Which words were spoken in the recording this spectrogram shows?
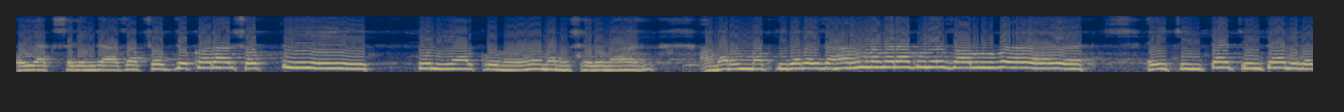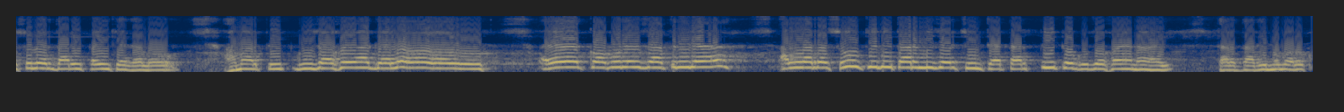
ওই এক সেকেন্ডে আজাব সহ্য করার শক্তি দুনিয়ার কোনো মানুষের নাই। আমার উম্মাদ কীভাবে জাহান্নামের আগুনে জ্বলবে? এই চিন্তায় চিন্তায় আমি রসুলের দাড়ি পাইকে গেল। আমার পিঠ গুজা হইয়া গেল। এ কবরের যাত্রীরা, আল্লাহ রসুল কিন্তু তার নিজের চিন্তায় তার পিঠও গুজো হয় নাই, তার দাড়ি মোবারক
